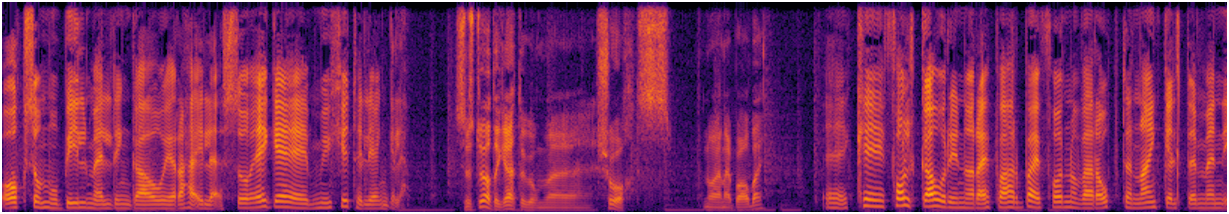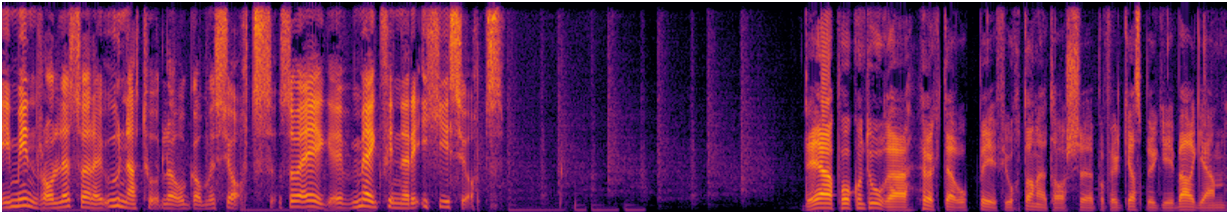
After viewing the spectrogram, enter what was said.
Og også mobilmeldinger og i det hele. Så jeg er mye tilgjengelig. Syns du at det er greit å gå med shorts når en er på arbeid? Eh, hva folk går i når de er på arbeid, får nå være opp til den enkelte, men i min rolle så er det unaturlig å gå med shorts. Så jeg, meg finner det ikke i shorts. Det er på kontoret høyt der oppe i 14. etasje på Fylkesbygget i Bergen.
